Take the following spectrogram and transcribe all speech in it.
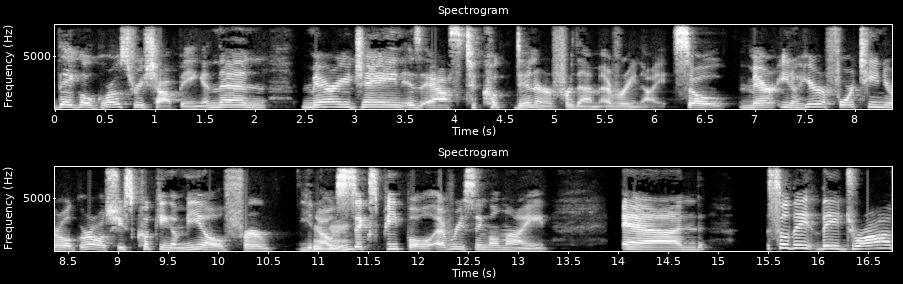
they go grocery shopping. And then mary jane is asked to cook dinner for them every night. So mary you know here a 14 year old girl she's cooking a meal for you know mm-hmm. six people every single night. And so they they draw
